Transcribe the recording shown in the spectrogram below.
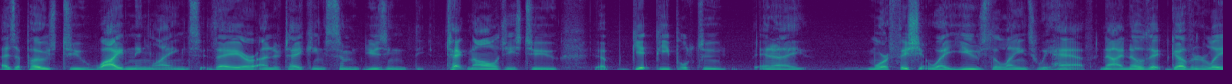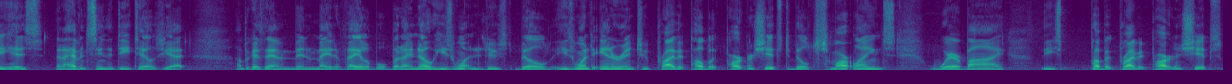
as opposed to widening lanes, they are undertaking some using technologies to uh, get people to, in a more efficient way use the lanes we have. Now I know that Governor Lee has, and I haven't seen the details yet uh, because they haven't been made available, but I know he's wanting to do build. He's wanting to enter into private-public partnerships to build smart lanes, whereby these public-private partnerships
